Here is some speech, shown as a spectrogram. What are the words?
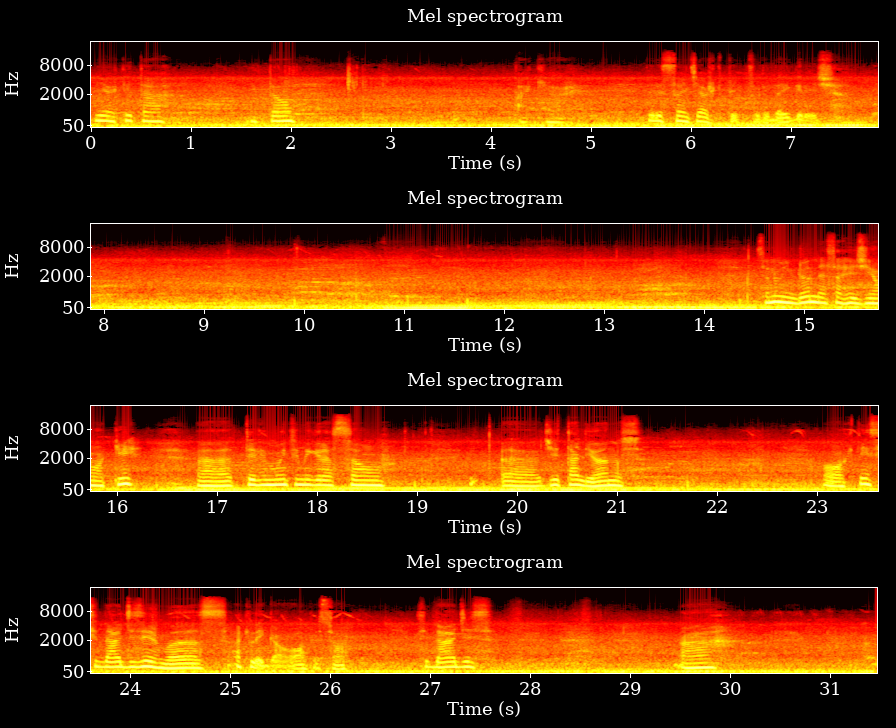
E aqui tá, então, interessante a arquitetura da igreja. Se eu não me engano, nessa região aqui uh, teve muita imigração uh, de italianos. Ó, aqui tem cidades irmãs. Ah, que legal, ó, pessoal. Cidades a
